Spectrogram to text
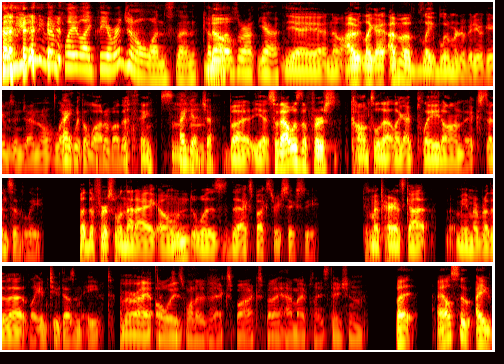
and you didn't even play like the original ones then, because No. those were on, yeah. yeah yeah no I like I, I'm a late bloomer to video games in general like I- with a lot of other things I get you. But yeah, so that was the first console that like I played on extensively. But the first one that I owned was the Xbox 360. Because my parents got me and my brother that like in 2008. I remember I always wanted an Xbox, but I had my PlayStation. But I also I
